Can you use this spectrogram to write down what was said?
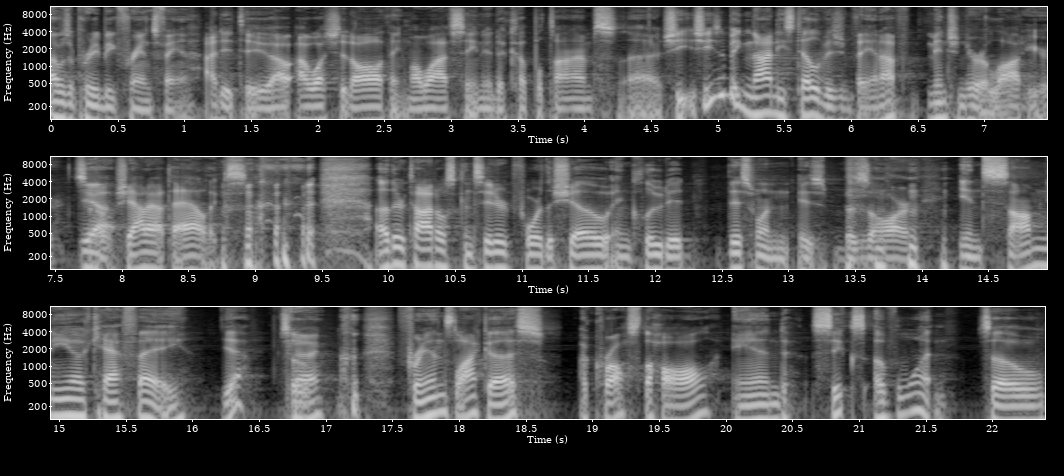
I was a pretty big Friends fan. I did too. I, I watched it all. I think my wife's seen it a couple times. Uh, she she's a big '90s television fan. I've mentioned her a lot here. So Yeah. shout out to Alex. Other titles considered for the show included. This one is bizarre. Insomnia Cafe. Yeah. So Okay. Friends Like Us, Across the Hall, and Six of One. So,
